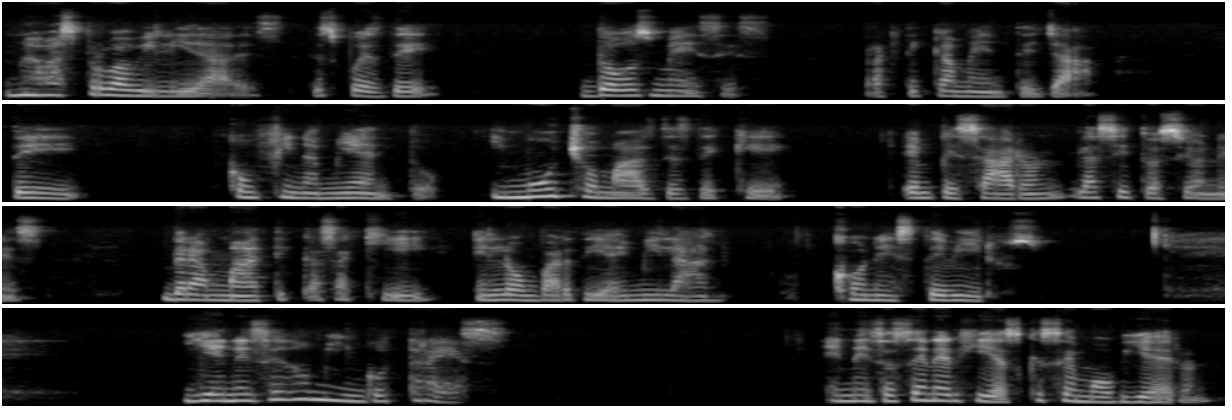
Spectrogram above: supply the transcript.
nuevas probabilidades después de dos meses prácticamente ya de confinamiento y mucho más desde que empezaron las situaciones dramáticas aquí en Lombardía y Milán con este virus. Y en ese domingo 3, en esas energías que se movieron,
